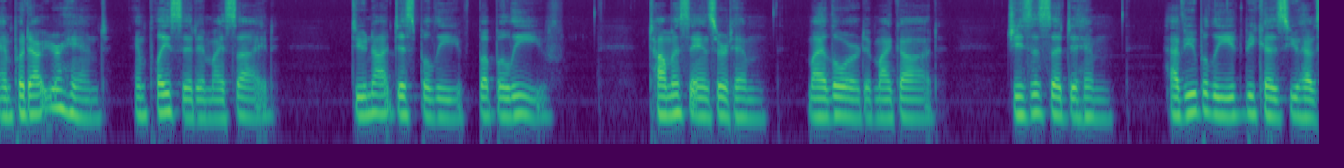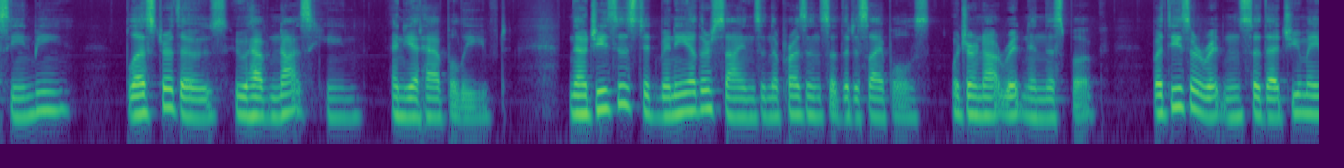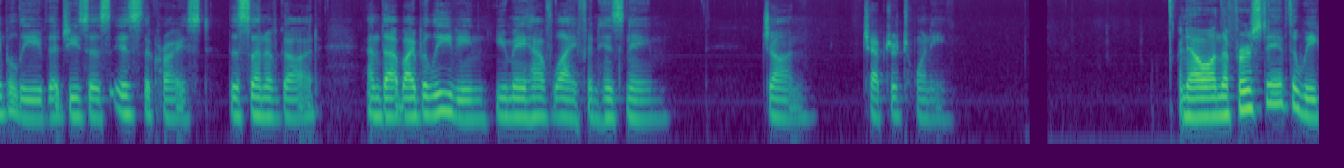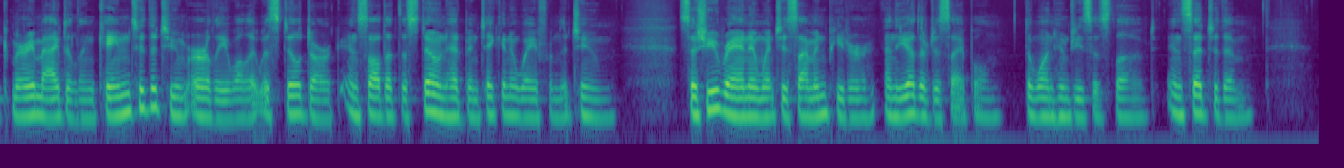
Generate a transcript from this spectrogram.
and put out your hand and place it in my side. Do not disbelieve, but believe. Thomas answered him, My Lord and my God. Jesus said to him, Have you believed because you have seen me? Blessed are those who have not seen and yet have believed. Now Jesus did many other signs in the presence of the disciples, which are not written in this book. But these are written so that you may believe that Jesus is the Christ, the Son of God, and that by believing you may have life in his name. John chapter 20. Now, on the first day of the week, Mary Magdalene came to the tomb early while it was still dark and saw that the stone had been taken away from the tomb. So she ran and went to Simon Peter and the other disciple, the one whom Jesus loved, and said to them,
